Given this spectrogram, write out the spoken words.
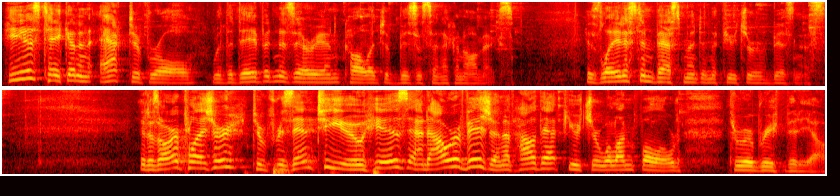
he has taken an active role with the David Nazarian College of Business and Economics, his latest investment in the future of business. It is our pleasure to present to you his and our vision of how that future will unfold through a brief video.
